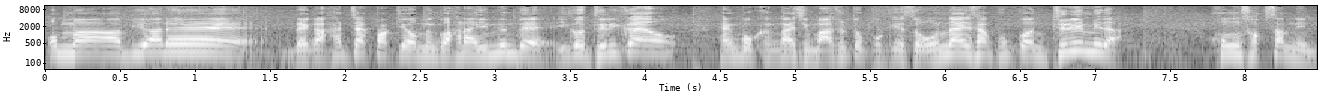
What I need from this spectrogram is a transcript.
엄마 미안해. 내가 한 짝밖에 없는 거 하나 있는데 이거 드릴까요? 행복한 간식 마술 떡볶이에서 온라인 상품권 드립니다. 홍석삼님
